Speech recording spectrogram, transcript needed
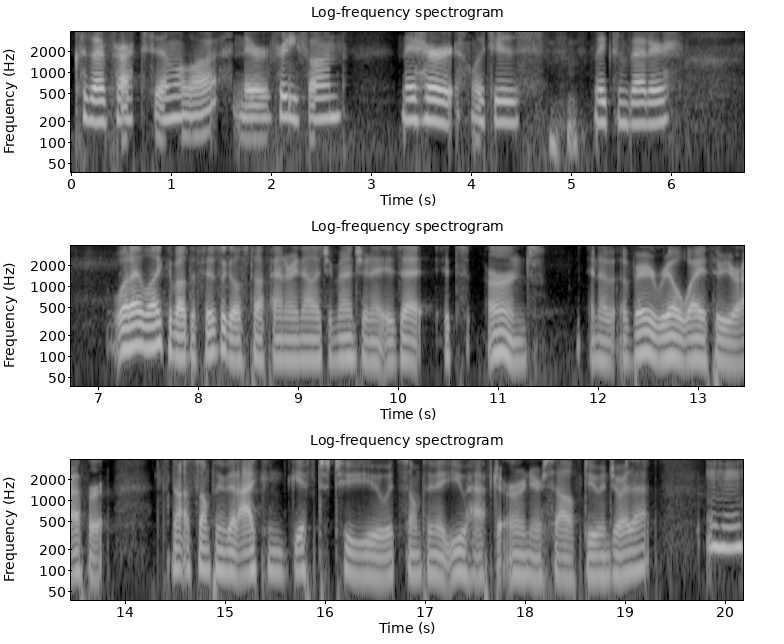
Because I practiced them a lot. And they're pretty fun. They hurt, which is makes them better. What I like about the physical stuff, Henry, now that you mention it, is that it's earned in a, a very real way through your effort. It's not something that I can gift to you. It's something that you have to earn yourself. Do you enjoy that? Mm-hmm.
